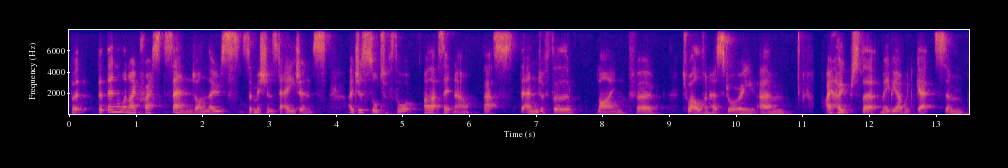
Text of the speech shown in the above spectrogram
but but then when I pressed send on those submissions to agents I just sort of thought oh that's it now. That's the end of the line for 12 and her story. Um, I hoped that maybe I would get some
